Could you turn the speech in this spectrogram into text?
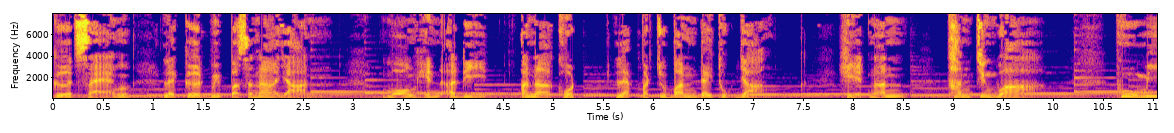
เกิดแสงและเกิดวิปัสนาญาณมองเห็นอดีต อนาคต และปัจจุบันได้ทุกอย่าง เหตุนั้นท่านจึงว่า ผู้มี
